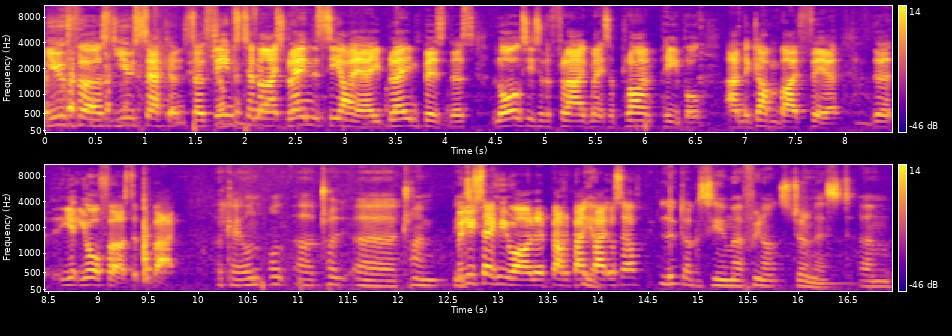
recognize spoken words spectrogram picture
You first, you second. So themes tonight: fast. blame the CIA, blame business, loyalty to the flag makes a pliant people, and the governed by fear. The, you're first at the back. Okay, on, on uh, try uh, try and be Would you say who you are and about about, Yeah. about yourself? Luke Douglas Hume, a freelance journalist. Um,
